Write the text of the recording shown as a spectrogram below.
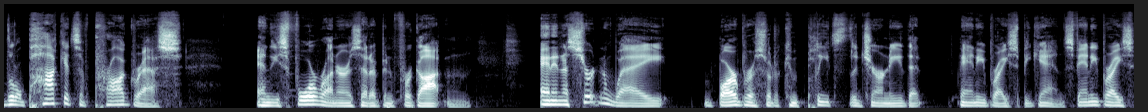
little pockets of progress and these forerunners that have been forgotten. And in a certain way, Barbra sort of completes the journey that Fanny Brice begins. Fanny Brice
